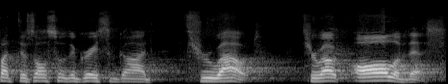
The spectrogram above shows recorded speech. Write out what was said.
but there's also the grace of God throughout, throughout all of this.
